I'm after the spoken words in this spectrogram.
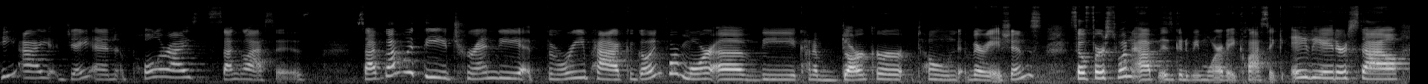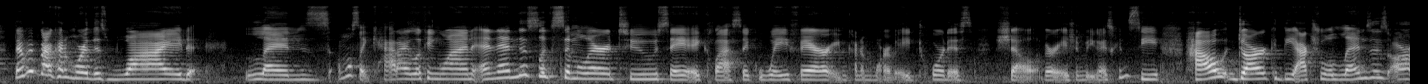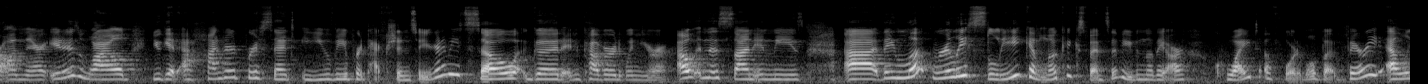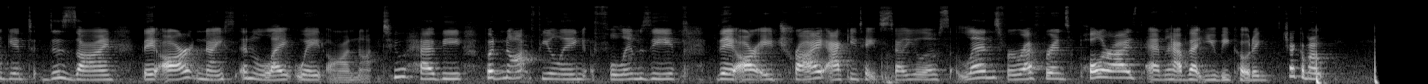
TIJN polarized sunglasses. So I've gone with the trendy three pack, going for more of the kind of darker toned variations. So first one up is gonna be more of a classic aviator style. Then we've got kind of more of this wide lens, almost like cat eye looking one. And then this looks similar to say a classic Wayfarer in kind of more of a tortoise shell variation. But you guys can see how dark the actual lenses are on there. It is wild. You get 100% UV protection. So you're going to be so good and covered when you're out in the sun in these. Uh, they look really sleek and look expensive, even though they are quite affordable, but very elegant design. They are nice and lightweight on, not too heavy, but not feeling flimsy. They are a triacetate cellulose lens for reference, polarized, and have that UV coating. Check them out.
